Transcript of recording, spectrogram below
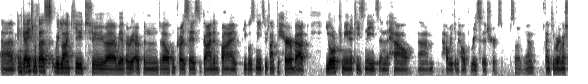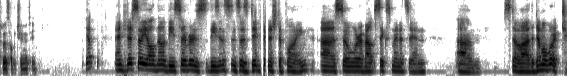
Uh, engage with us. We'd like you to, uh, we have a very open development process guided by people's needs. We'd like to hear about your community's needs and how, um, how we can help researchers. So yeah, thank you very much for this opportunity. Yep. And just so you all know, these servers, these instances did finish deploying. Uh, so we're about six minutes in. Um, so uh, the demo worked.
